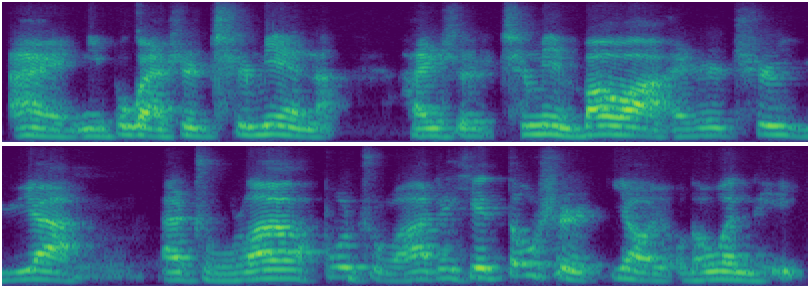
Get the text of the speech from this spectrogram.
哎，你不管是吃面呢。还是吃面包啊，还是吃鱼呀？啊煮了不煮啊，这些都是要有的问题。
